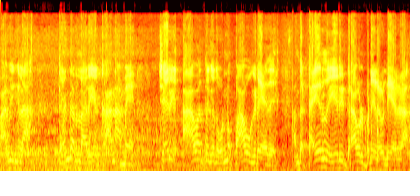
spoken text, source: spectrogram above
பாவிங்களா? டேங்கர் லாரியை காணாமே. சரி ஆபத்துக்கு அது ஒன்றும் பாவம் கிடையாது. அந்த டயரில் ஏறி ட்ராவல் பண்ணிட வேண்டியதுதான்.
